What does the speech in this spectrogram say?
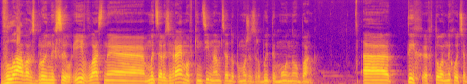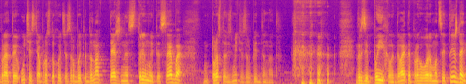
в лавах Збройних сил. І, власне, ми це розіграємо. В кінці нам це допоможе зробити Монобанк. А тих, хто не хоче брати участь, а просто хоче зробити донат, теж не стримуйте себе. Просто візьміть і зробіть донат. Друзі, поїхали. Давайте проговоримо цей тиждень.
